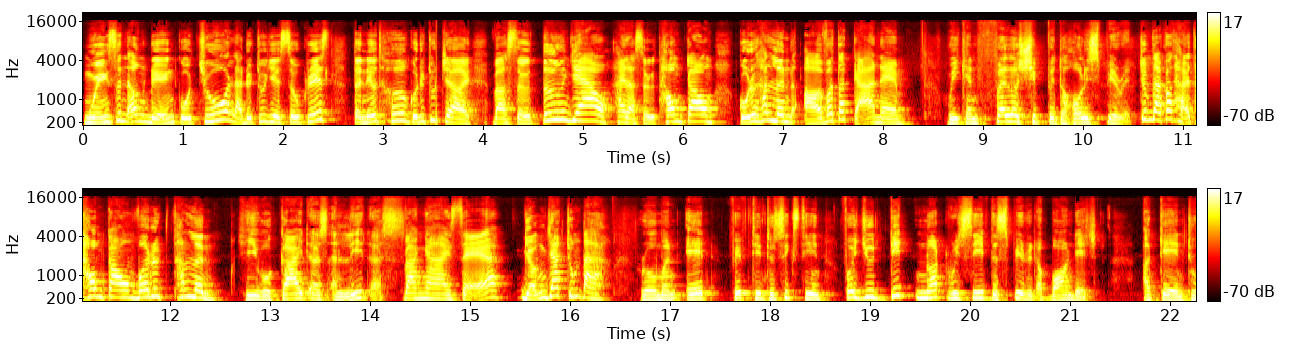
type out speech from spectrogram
Nguyện xin ân điển của Chúa là Đức Chúa Giêsu Christ, tình yêu thương của Đức Chúa Trời và sự tương giao hay là sự thông công của Đức Thánh Linh ở với tất cả anh em. We can fellowship with the Holy Spirit. Chúng ta có thể thông công với Đức Thánh Linh He will guide us and lead us. và Ngài sẽ dẫn dắt chúng ta. Romans 8, 15 to 16. For you did not receive the spirit of bondage again to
